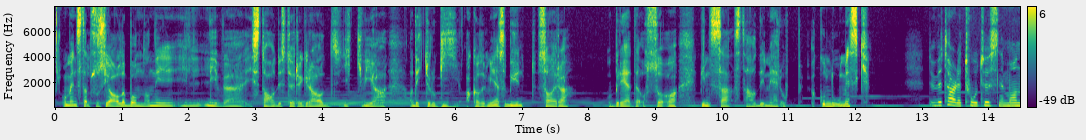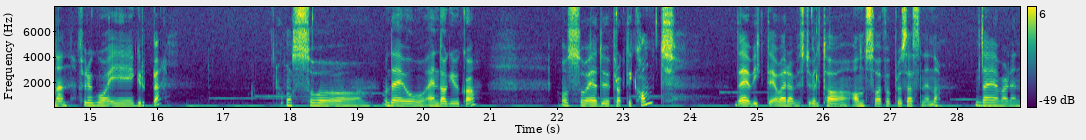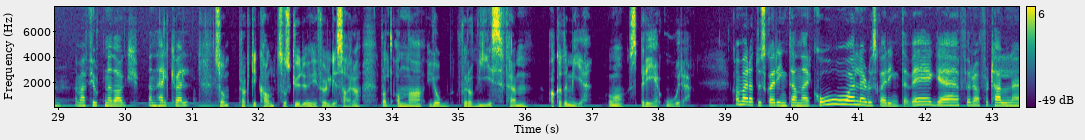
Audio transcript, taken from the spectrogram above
Og mens de sosiale båndene i, i livet i stadig større grad gikk via Adiktologiakademiet, så begynte Sara og Brede også å binde seg stadig mer opp økonomisk. Du betaler 2000 i måneden for å gå i gruppe. Og så Og det er jo én dag i uka. Og så er du praktikant. Det er viktig å være hvis du vil ta ansvar for prosessen din, da. Det er vel en, hver 14. dag, en hel kveld. Som praktikant så skulle du, ifølge Sara, blant annet jobbe for å vise frem akademiet og spre ordet. Det kan være at du skal ringe til NRK, eller du skal ringe til VG for å fortelle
